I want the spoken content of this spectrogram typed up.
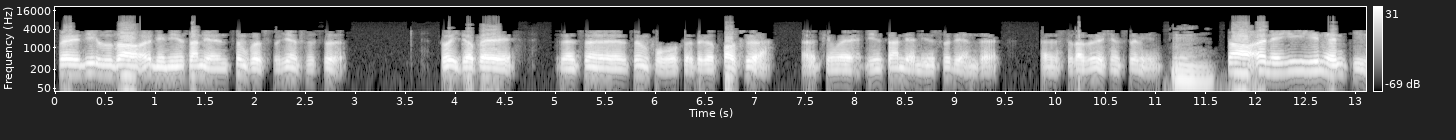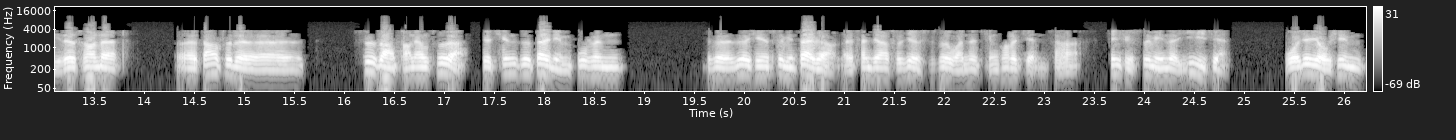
被列入到二零零三年政府实践实施，所以就被。呃，政政府和这个报社啊，呃，评为零三年、零四年的呃十大热心市民。嗯。到二零一一年底的时候呢，呃，当时的市长常良志啊，就亲自带领部分这个热心市民代表来参加实践实施完成情况的检查，听取市民的意见。我就有幸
